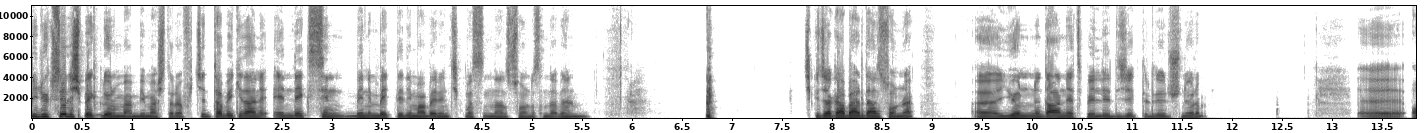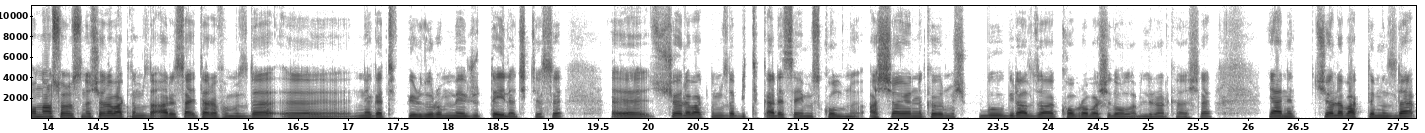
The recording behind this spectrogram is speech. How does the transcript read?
bir yükseliş bekliyorum ben bir maç taraf için. Tabii ki de hani endeksin benim beklediğim haberin çıkmasından sonrasında ben çıkacak haberden sonra e, yönünü daha net belli edecektir diye düşünüyorum. E, ondan sonrasında şöyle baktığımızda RSI tarafımızda e, negatif bir durum mevcut değil açıkçası. E, şöyle baktığımızda bir tık RSI'miz kolunu aşağı yönlü kıvırmış. Bu biraz daha kobra başı da olabilir arkadaşlar. Yani şöyle baktığımızda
